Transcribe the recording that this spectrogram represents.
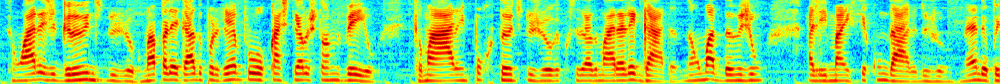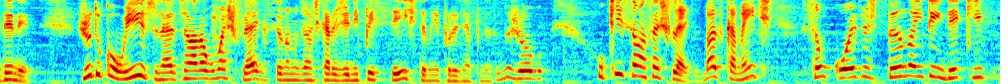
são áreas grandes do jogo. Mapa legado, por exemplo, o Castelo Stormveil, que é uma área importante do jogo, é considerada uma área legada, não uma dungeon ali mais secundária do jogo, né? Deu pra entender. Junto com isso, né, adicionaram algumas flags, se eu não me engano, os caras de NPCs também, por exemplo, dentro do jogo. O que são essas flags? Basicamente, são coisas dando a entender que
